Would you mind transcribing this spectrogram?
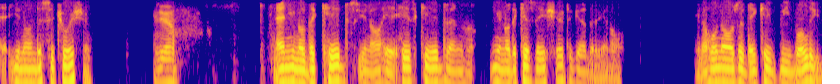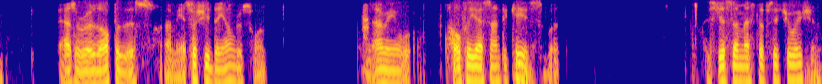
uh, you know, in this situation, Yeah. and you know, the kids, you know, his, his kids, and you know, the kids they share together. You know, you know, who knows if they could be bullied as a result of this. I mean, especially the youngest one. I mean, hopefully that's not the case, but it's just a messed up situation.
